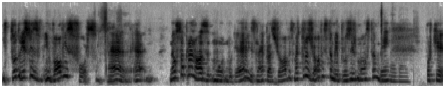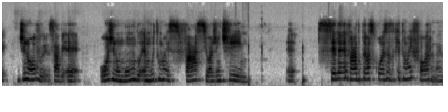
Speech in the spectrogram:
e tudo isso envolve esforço, né? É, não só para nós mu- mulheres, né, para as jovens, mas para os jovens também, para os irmãos também, Verdade. porque, de novo, sabe, é, hoje no mundo é muito mais fácil a gente é, ser levado pelas coisas que estão aí fora, né?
